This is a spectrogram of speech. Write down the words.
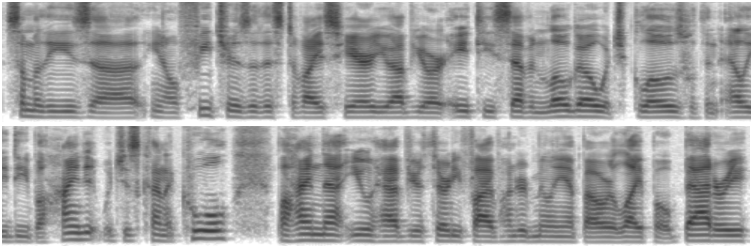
some of these uh, you know features of this device here. You have your AT7 logo, which glows with an LED behind it, which is kind of cool. Behind that, you have your 3500 milliamp hour LiPo battery.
